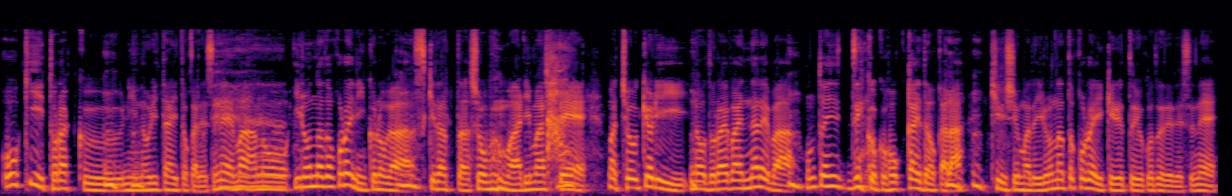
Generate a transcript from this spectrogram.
大きいトラックに乗りたいとかですね、うんうん、まあ、あの、いろんなところに行くのが好きだった性分もありまして、うんはい、まあ、長距離のドライバーになれば、うん、本当に全国北海道から九州までいろんなところへ行けるということでですね、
